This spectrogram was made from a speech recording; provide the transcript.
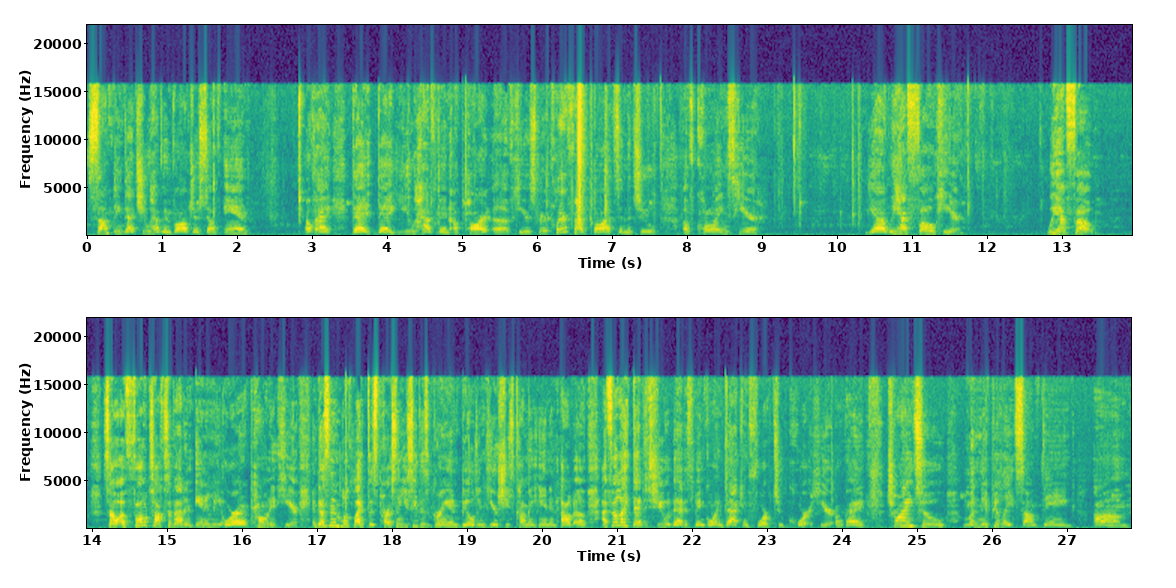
something that you have involved yourself in okay that that you have been a part of here spirit clarify thoughts in the two of coins here yeah we have foe here we have foe So a foe talks about an enemy or an opponent here. And doesn't it look like this person, you see this grand building here she's coming in and out of? I feel like that is you that has been going back and forth to court here, okay? Trying to manipulate something um,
